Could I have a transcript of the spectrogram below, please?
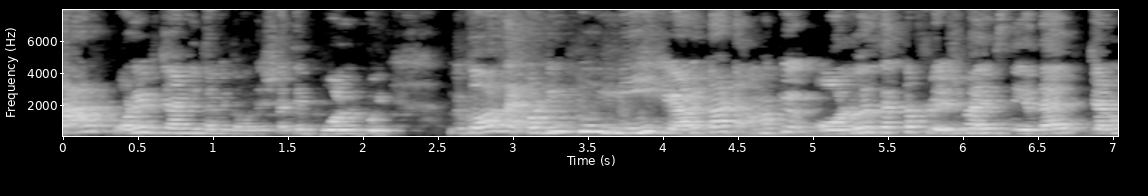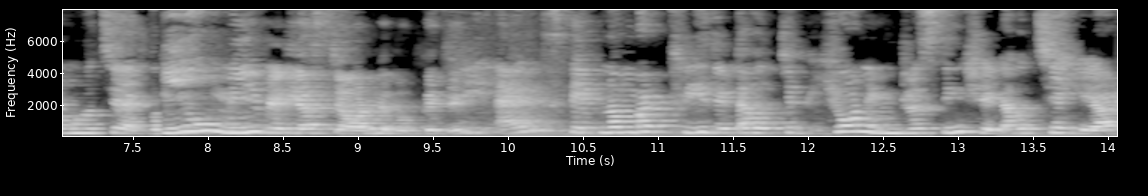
তারপরের জার্নি তো আমি তোমাদের সাথে বলবোই। Because according to me hair cut আমাকে অলওয়েজ একটা ফ্রেশ ভাইবস দিয়ে দেয়, যেন মনে হচ্ছে একদম নিউ মি বেরিয়ে আসছে আমার ভেতর থেকে। অ্যান্ড স্টেপ নাম্বার থ্রি যেটা হচ্ছে ভীষণ ইন্টারেস্টিং সেটা হচ্ছে হেয়ার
